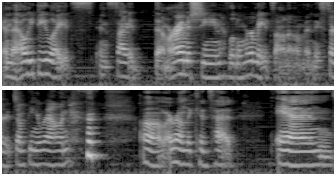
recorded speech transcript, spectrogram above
and the LED lights inside the MRI machine have little mermaids on them, and they start jumping around. um, around the kid's head. And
